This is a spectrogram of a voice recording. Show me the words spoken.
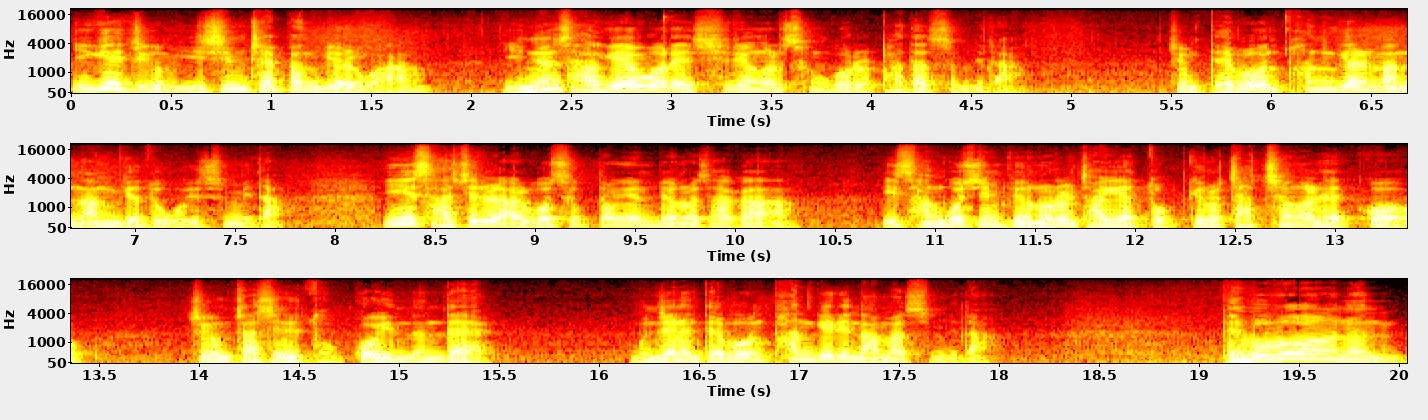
이게 지금 2심 재판 결과 2년 4개월의 실형을 선고를 받았습니다. 지금 대법원 판결만 남겨두고 있습니다. 이 사실을 알고 석동현 변호사가 이 상고심 변호를 자기가 돕기로 자청을 했고 지금 자신이 돕고 있는데 문제는 대법원 판결이 남았습니다. 대법원은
